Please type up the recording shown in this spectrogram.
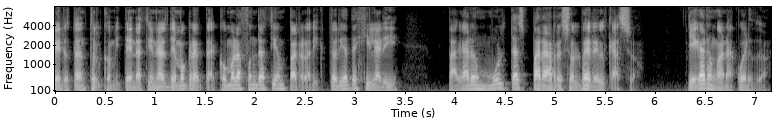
pero tanto el Comité Nacional Demócrata como la Fundación para la Victoria de Hillary pagaron multas para resolver el caso. Llegaron a un acuerdo.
